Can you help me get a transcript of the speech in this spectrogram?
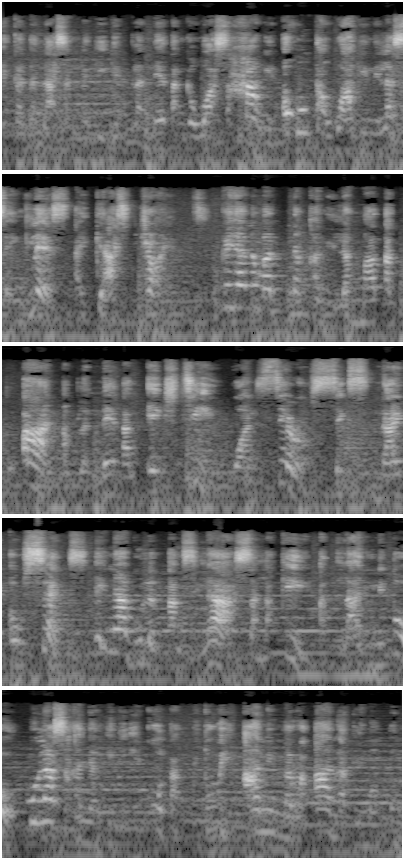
ay kadalasan nagiging planetang gawa sa hangin o kung tawagin nila sa Ingles ay gas giants. Kaya naman ng kanilang matagpuan ang planetang HG 106906 ay nagulantang sila sa laki at layo nito mula sa kanyang iniikutang bituin anim na raan at limampung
